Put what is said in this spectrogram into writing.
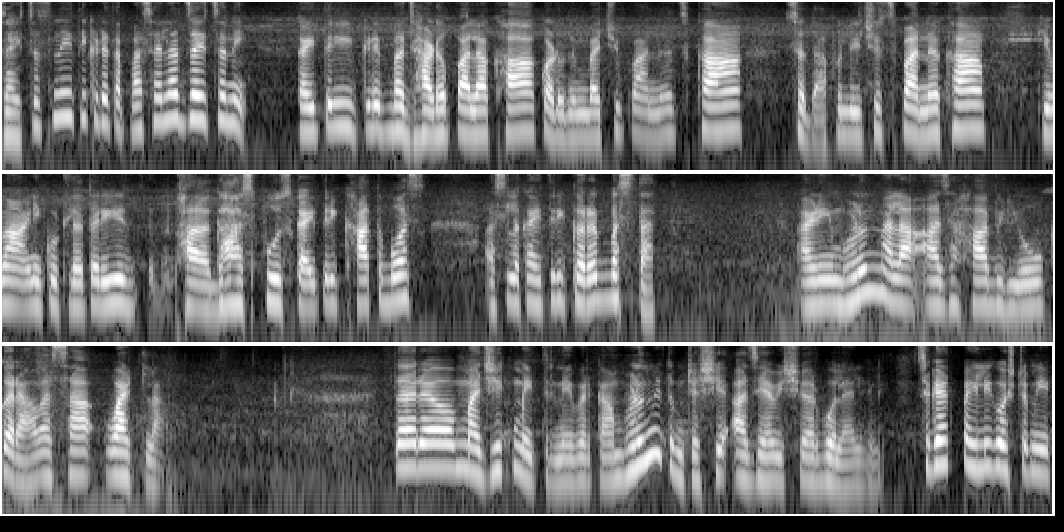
जायचंच नाही तिकडे तपासायलाच जायचं नाही. काहीतरी इकडे ब झाडं पाला खा कडुनिंबाची पानंच खा सदाफुलीचीच पानं खा किंवा आणि कुठलं तरी फा घासफूस काहीतरी खात बस असलं काहीतरी करत बसतात. आणि म्हणून मला आज हा व्हिडिओ करावासा वाटला. तर माझी एक मैत्रिणी बरं का म्हणून मी तुमच्याशी आज या विषयावर बोलायला गेले. सगळ्यात पहिली गोष्ट मी एक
